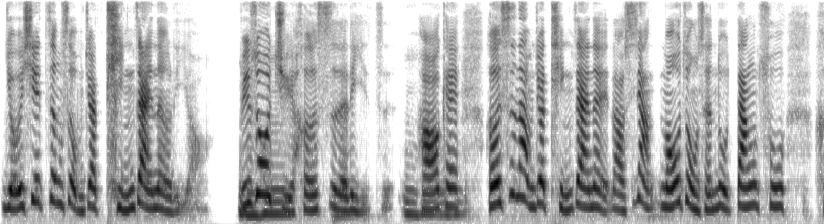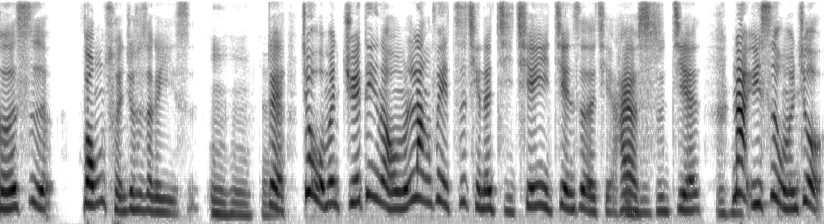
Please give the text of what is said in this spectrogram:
有一些政策我们就要停在那里哦。比如说我举合适的例子，好，OK，合适那我们就停在那里。老实讲，某种程度当初核四。封存就是这个意思，嗯哼，对，对，就我们决定了，我们浪费之前的几千亿建设的钱，还有时间，那于是我们就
